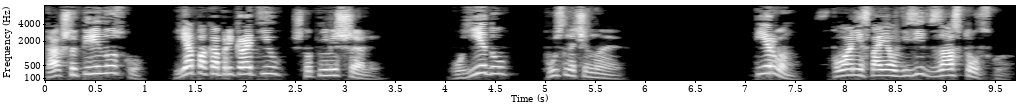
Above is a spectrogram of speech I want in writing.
Так что переноску Я пока прекратил, чтоб не мешали. Уеду, пусть начинают. Первым в плане стоял визит в Заостровскую.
